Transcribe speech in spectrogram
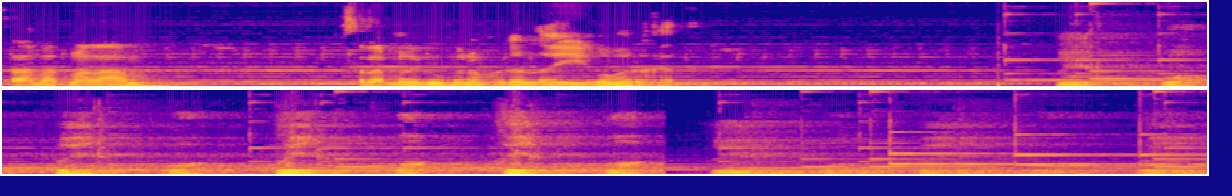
Selamat malam. Assalamualaikum warahmatullahi wabarakatuh. Wir, wo, wir, 为我，为我，为我，为我。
